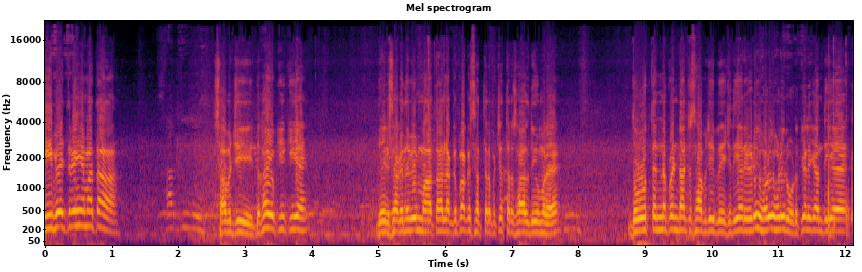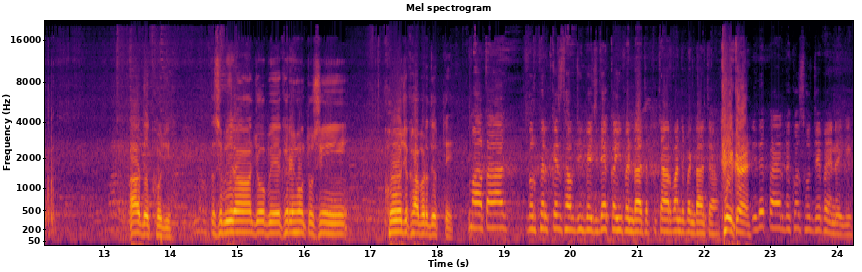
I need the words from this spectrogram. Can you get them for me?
ਕੀ ਵੇਚ ਰਹੀ ਹੈ ਮਾਤਾ? ਸਬਜ਼ੀ। ਜੀ ਸਬਜੀ। ਦਿਖਾਓ ਕੀ ਕੀ ਹੈ। ਦੇਖ ਸਕਦੇ ਵੀ ਮਾਤਾ ਲਗਭਗ 70 75 ਸਾਲ ਦੀ ਉਮਰ ਹੈ। ਦੋ ਤਿੰਨ ਪਿੰਡਾਂ 'ਚ ਸਬਜੀ ਵੇਚਦੀ ਹੈ। ਰੇੜੀ ਹੌਲੀ ਹੌਲੀ ਰੋੜ ਕੇ ਲੈ ਜਾਂਦੀ ਹੈ। ਆਹ ਦੇਖੋ ਜੀ। ਤਸਵੀਰਾਂ ਜੋ ਵੇਖ ਰਹੇ ਹੋ ਤੁਸੀਂ ਖੋਜ ਖਬਰ ਦੇ ਉੱਤੇ। ਮਾਤਾ ਤੁਰ ਫਿਰ ਕੇ ਸਬਜ਼ੀ ਵੇਚਦੇ ਆ? ਕਈ ਪਿੰਡਾਂ ਚ ਚਾਰ ਪੰਜ ਪਿੰਡਾਂ ਚ। ਠੀਕ ਹੈ। ਇਹਦੇ ਪੈਰ ਦੇਖੋ ਸੋਜੇ ਪਏ ਨੇ ਜੀ।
